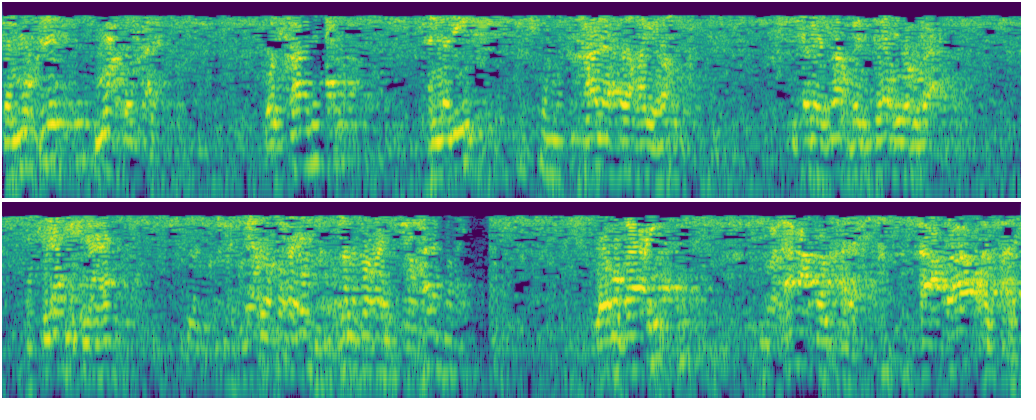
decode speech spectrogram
فالمخلف معطي الخلف والخالق الذي خالف غيره. بسبب الفرق بين الثلاثي والرباعي الثلاثي إثنان. والرباعي أعطى الخلف. أعطى الخلف.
